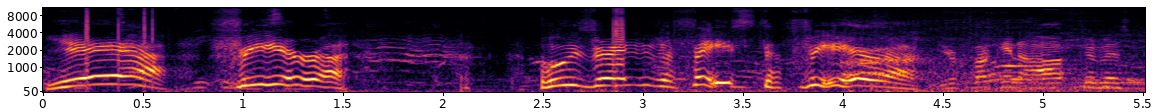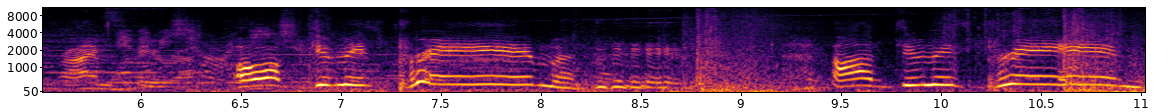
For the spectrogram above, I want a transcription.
Yeah! Fira! Who's ready to face the Fira? You're fucking Optimus Prime. Zero. Optimus Prime! Optimus Prime!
